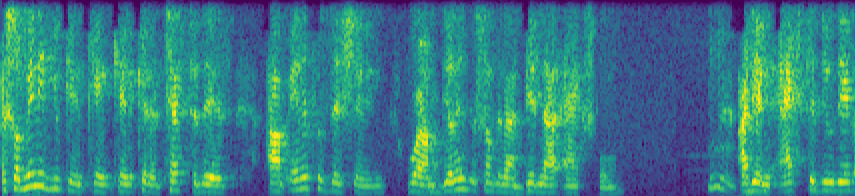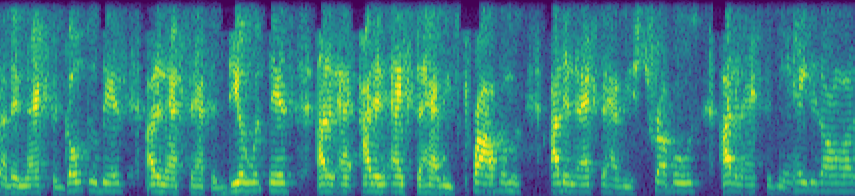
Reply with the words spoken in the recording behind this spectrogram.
And so many of you can can can, can attest to this. I'm in a position where I'm dealing with something I did not ask for. Mm. I didn't ask to do this. I didn't ask to go through this. I didn't ask to have to deal with this. I didn't. I didn't ask to have these problems. I didn't ask to have these troubles. I didn't ask to be hated on.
